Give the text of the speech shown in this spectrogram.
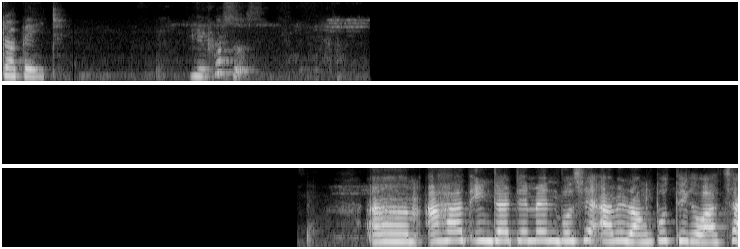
টপ এইট মিউট করছস আহাদ এন্টারটেনমেন্ট বলছে আমি রংপুর থেকে ও আচ্ছা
